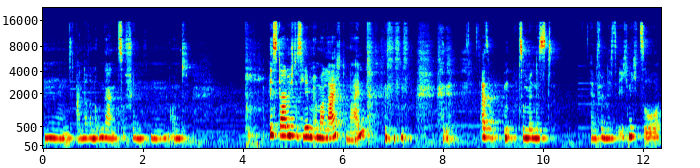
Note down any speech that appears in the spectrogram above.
hm, anderen Umgang zu finden. Und ist dadurch das Leben immer leicht? Nein. also zumindest empfinde ich nicht so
